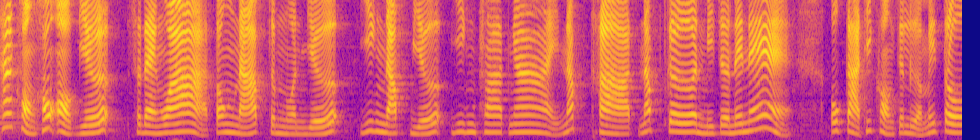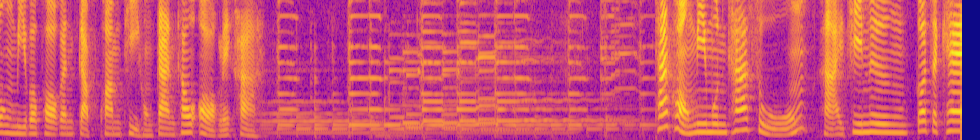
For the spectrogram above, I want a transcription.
ถ้าของเข้าออกเยอะ แสดงว่าต้องนับจำนวนเยอะ ยิ่งนับเยอะ ยิ่งพลาดง่าย นับขาด นับเกินมีเจอแน่ ๆ โอกาสที่ของจะเหลือไม่ตรง มีพอๆกันกับความถี่ของการเข้าออกเลยค่ะ ของมีมูลค่าสูง หายทีนึงก็จะแค่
